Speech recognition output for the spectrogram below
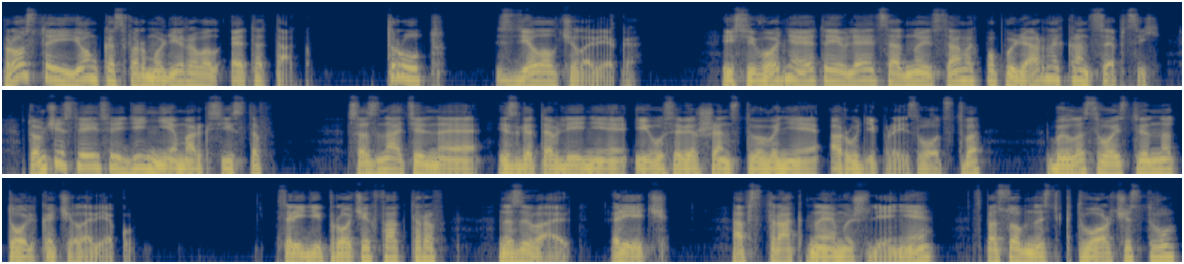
просто и емко сформулировал это так. Труд сделал человека и сегодня это является одной из самых популярных концепций, в том числе и среди немарксистов. Сознательное изготовление и усовершенствование орудий производства было свойственно только человеку. Среди прочих факторов называют речь, абстрактное мышление, способность к творчеству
